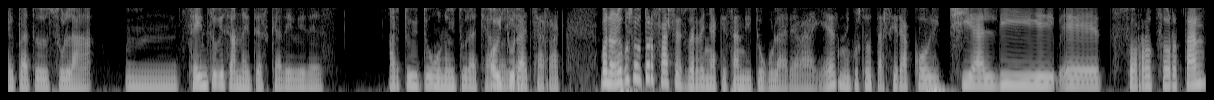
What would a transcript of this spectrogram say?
aipatu duzula, mm, zeintzuk izan daitezke adibidez? Hartu ditugun ohitura txar Ohitura txarrak. Bueno, nik uste dut fase ezberdinak izan ditugula ere bai, ez? Nik uste dut hasierako itxialdi e, zorrotz hortan,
